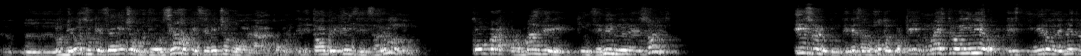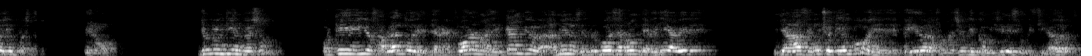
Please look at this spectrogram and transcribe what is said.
los negocios que se han hecho, los negociados que se han hecho con, el estado de emergencia de salud, compras por más de 15 mil millones de soles. Eso es lo que interesa a nosotros, porque es nuestro dinero, es dinero de nuestros impuestos. Pero yo no entiendo eso. ¿Por qué ellos hablando de, reforma, de cambio, al menos el grupo de Cerrón debería haber ya hace mucho tiempo he pedido la formación de comisiones investigadoras.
